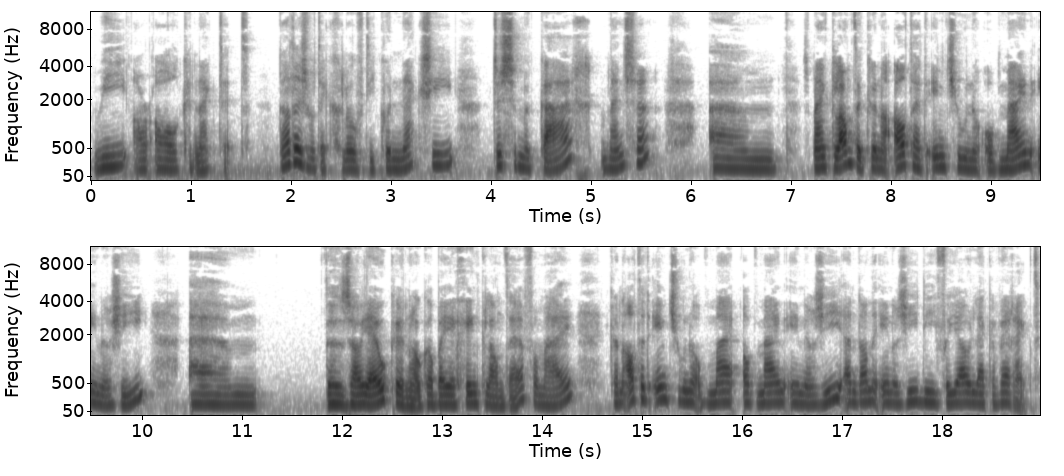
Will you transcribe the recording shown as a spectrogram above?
We are all connected. Dat is wat ik geloof. Die connectie tussen elkaar, mensen. Um, dus mijn klanten kunnen altijd intunen op mijn energie. Um, dat zou jij ook kunnen, ook al ben je geen klant hè, van mij. Je kan altijd intunen op, mij, op mijn energie en dan de energie die voor jou lekker werkt.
